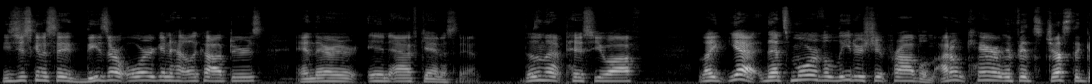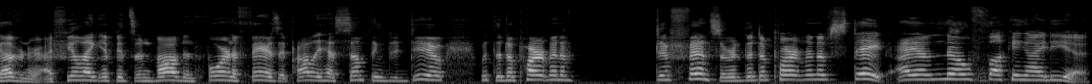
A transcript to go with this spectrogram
He's just going to say these are Oregon helicopters and they're in Afghanistan. Doesn't that piss you off? Like, yeah, that's more of a leadership problem. I don't care if it's just the governor. I feel like if it's involved in foreign affairs, it probably has something to do with the Department of Defense or the Department of State. I have no fucking idea.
